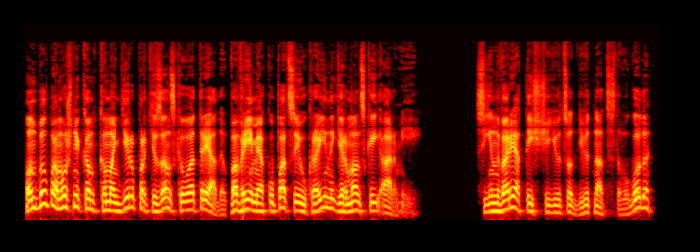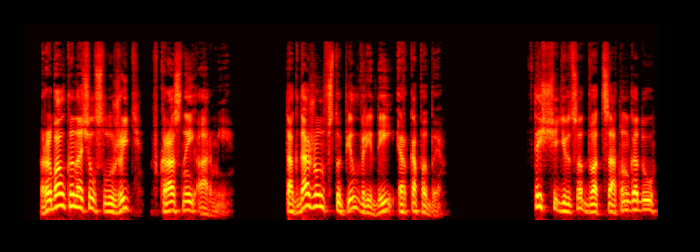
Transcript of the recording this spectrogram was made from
он был помощником командира партизанского отряда во время оккупации Украины германской армией. С января 1919 года Рыбалка начал служить в Красной армии. Тогда же он вступил в ряды РКПБ. В 1920 году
